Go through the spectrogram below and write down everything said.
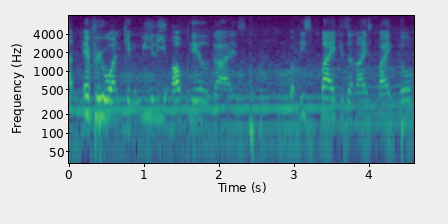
Not everyone can wheelie uphill, guys. But this bike is a nice bike though.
